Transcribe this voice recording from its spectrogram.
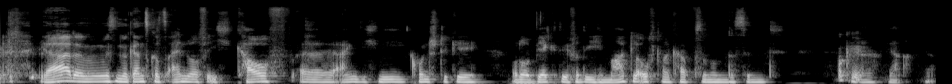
ja, da müssen wir ganz kurz einwerfen. Ich kaufe äh, eigentlich nie Grundstücke oder Objekte, für die ich einen Maklerauftrag habe, sondern das sind Okay. äh, ja, ja.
